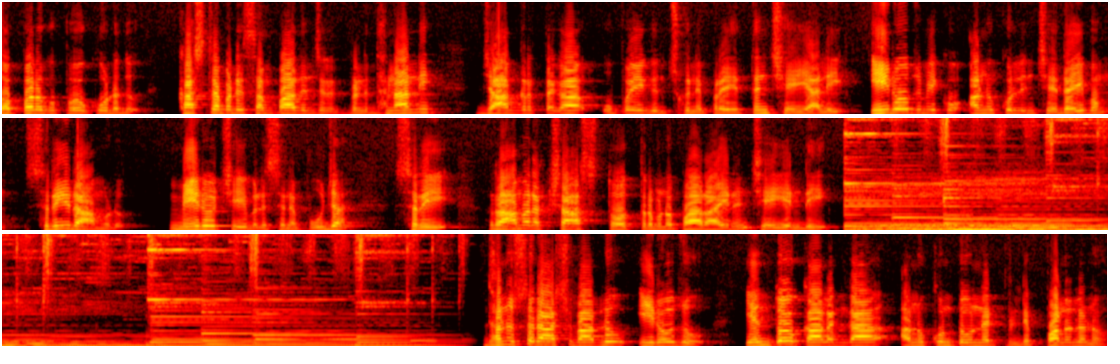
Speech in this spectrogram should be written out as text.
గొప్పలకు పోకూడదు. కష్టపడి సంపాదించినటువంటి ధనాన్ని జాగ్రత్తగా ఉపయోగించుకునే ప్రయత్నం చేయాలి. ఈరోజు మీకు అనుకూలించే దైవం శ్రీరాముడు. మీరు చేయవలసిన పూజ శ్రీ రామరక్షా స్తోత్రమును పారాయణం చేయండి. ధనుసు రాశి వారు ఈరోజు ఎంతో కాలంగా అనుకుంటున్నటువంటి పనులను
